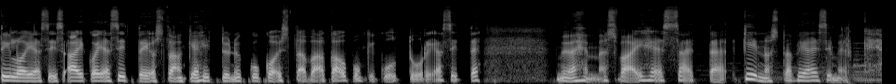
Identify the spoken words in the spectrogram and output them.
tiloja siis aikoja sitten, josta on kehittynyt kukoistavaa kaupunkikulttuuria sitten myöhemmässä vaiheessa, että kiinnostavia esimerkkejä.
